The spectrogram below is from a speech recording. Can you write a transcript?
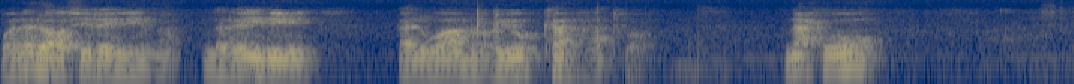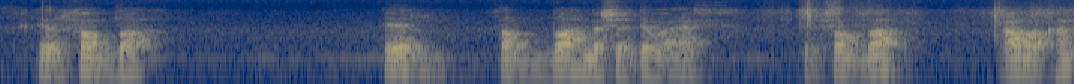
ونذر في غيرهما. لغير ألوان عيوب كم هاتوا؟ نحو ارفض ارفض بشد وعي ارفض عرقا.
